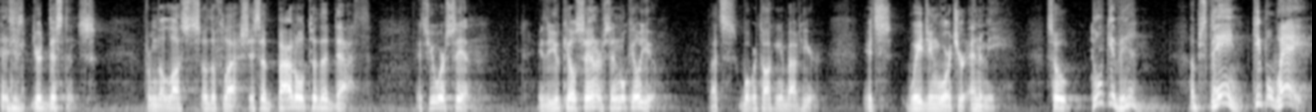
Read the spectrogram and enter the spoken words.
your distance from the lusts of the flesh. It's a battle to the death. It's you or sin. Either you kill sin or sin will kill you. That's what we're talking about here. It's waging war, it's your enemy. So don't give in, abstain, keep away.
